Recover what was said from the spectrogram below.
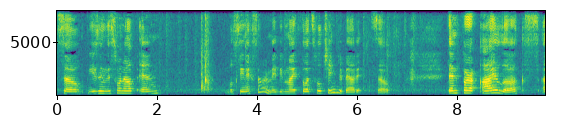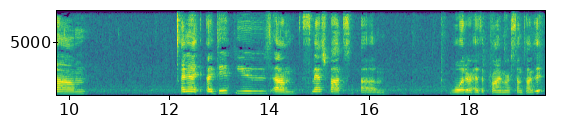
so using this one up and we'll see next summer. Maybe my thoughts will change about it. So then for eye looks, um, and I, I did use um, Smashbox um, water as a primer sometimes. It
